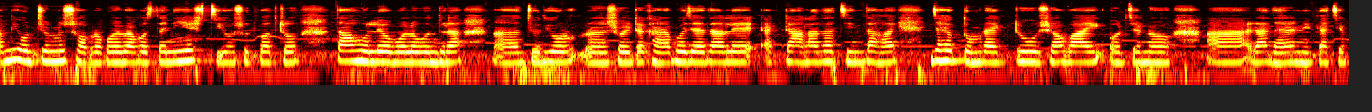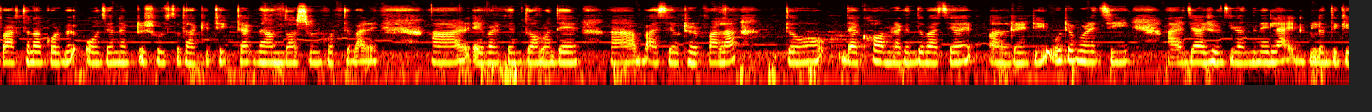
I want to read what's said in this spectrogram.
আমি ওর জন্য সব রকমের ব্যবস্থা নিয়ে এসেছি, ওষুধপত্র। তাহলেও বলো বন্ধুরা যদি ওর শরীরটা খারাপ হয়ে যায় তাহলে একটা আলাদা চিন্তা হয়। যাই হোক, তোমরা একটু সবাই ওর জন্য রাধারানীর কাছে প্রার্থনা করবে, ও যেন একটু সুস্থ থাকে, ঠিকঠাক ধাম দর্শন করতে পারে। আর এবার কিন্তু আমাদের বাসে ওঠার পালা। তো দেখো, আমরা কিন্তু বাসে অলরেডি উঠে পড়েছি। আর জয় সচিনন্দন এই লাইটগুলোর দিকে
